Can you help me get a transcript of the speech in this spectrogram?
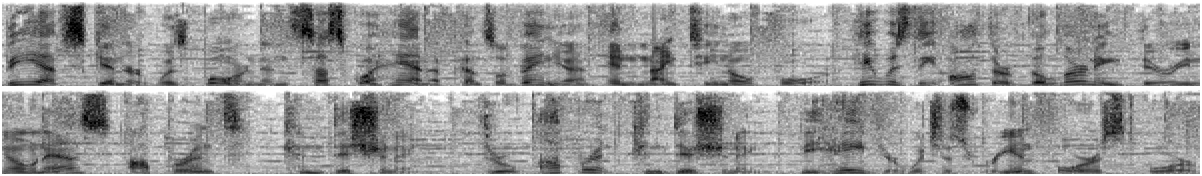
B.F. Skinner was born in Susquehanna, Pennsylvania in 1904. He was the author of the learning theory known as operant conditioning. Through operant conditioning, behavior which is reinforced or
